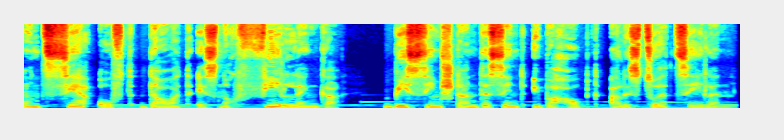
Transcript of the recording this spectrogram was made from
und sehr oft dauert es noch viel länger, bis sie imstande sind, überhaupt alles zu erzählen.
